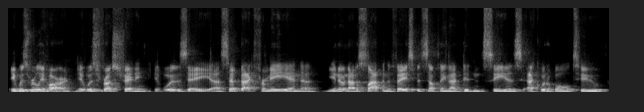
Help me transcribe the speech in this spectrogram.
it was really hard. It was frustrating. It was a, a setback for me, and a, you know, not a slap in the face, but something I didn't see as equitable to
